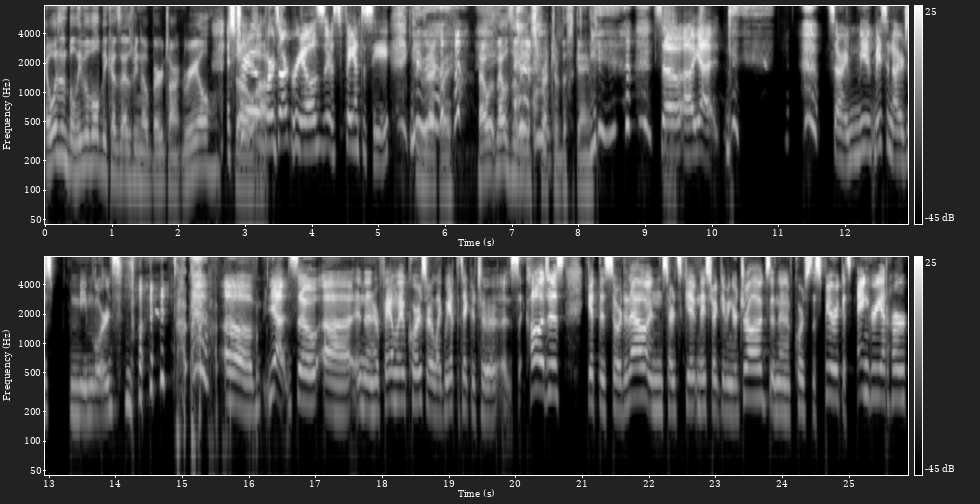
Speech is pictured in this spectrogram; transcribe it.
It wasn't believable because, as we know, birds aren't real. It's so, true. uh, Birds aren't real. It was fantasy. exactly. That was that was the biggest stretch of this game. So uh, yeah. Sorry, me, and Mason and I are just meme lords. But um, yeah, so uh, and then her family, of course, are like, we have to take her to a psychologist, get this sorted out, and starts give, they start giving her drugs, and then of course the spirit gets angry at her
